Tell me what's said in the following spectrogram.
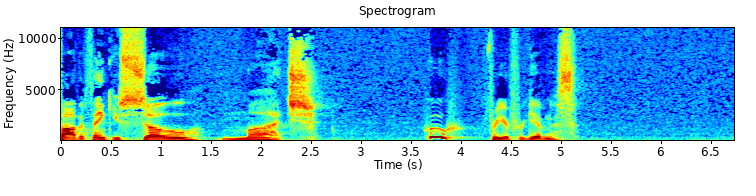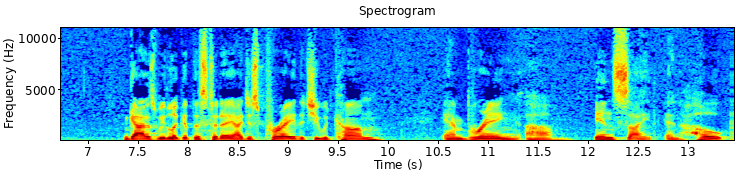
Father, thank you so much whew, for your forgiveness. God, as we look at this today, I just pray that you would come and bring um, insight and hope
